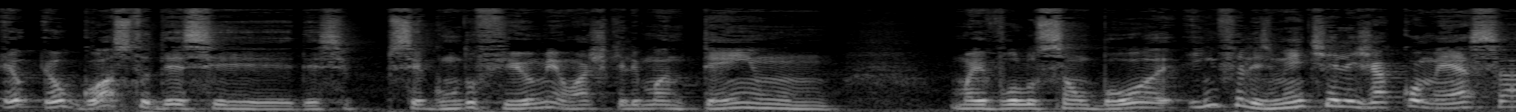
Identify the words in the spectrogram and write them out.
eu, eu gosto desse, desse segundo filme, eu acho que ele mantém um, uma evolução boa. Infelizmente, ele já começa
